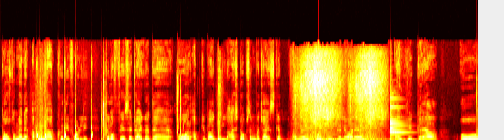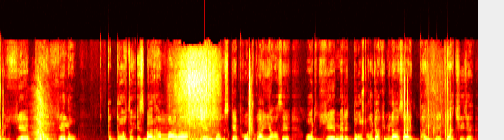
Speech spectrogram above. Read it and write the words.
दोस्तों, मैंने अपनी आँख खुद ही फोड़ ली। चलो, फिर से ट्राई करते हैं। और अब के बाद जो लास्ट ऑप्शन बचा है, इसके अंदर वही चूज़ करने वाले हैं। तो भाई, ये गया। और ये, भाई, ये लो। तो दोस्तों, इस बार हमारा प्लेन तो स्केप हो चुका है यहाँ से और ये मेरे दोस्त को जाके मिला शायद। भाई, ये क्या चीज़ है?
